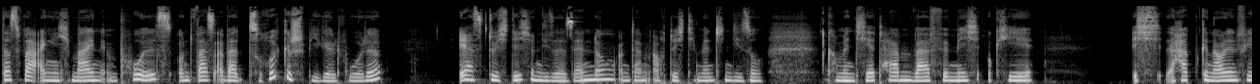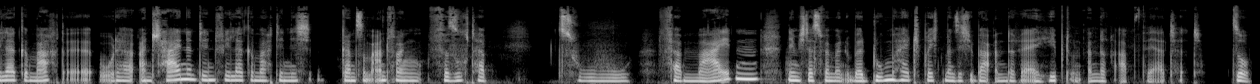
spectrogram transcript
Das war eigentlich mein Impuls und was aber zurückgespiegelt wurde, erst durch dich in dieser Sendung und dann auch durch die Menschen, die so kommentiert haben, war für mich, okay, ich habe genau den Fehler gemacht äh, oder anscheinend den Fehler gemacht, den ich ganz am Anfang versucht habe zu vermeiden, nämlich dass wenn man über Dummheit spricht, man sich über andere erhebt und andere abwertet. So,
